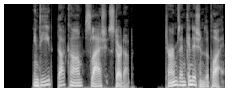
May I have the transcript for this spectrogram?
Indeed.com slash startup. Terms and conditions apply.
